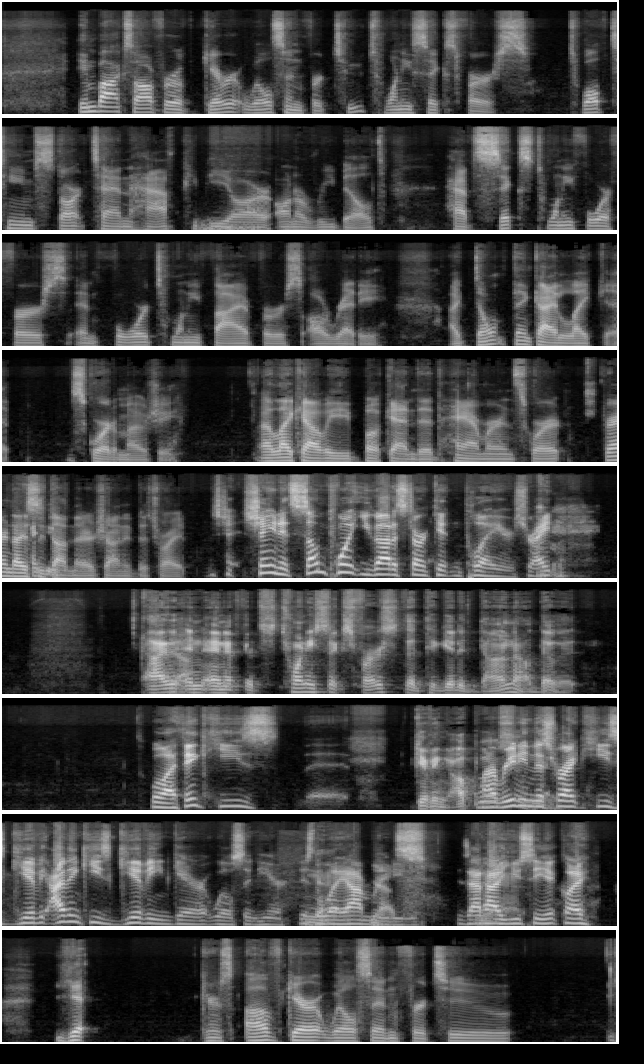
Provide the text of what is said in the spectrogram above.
Inbox offer of Garrett Wilson for 226 firsts. 12 teams start 10 half PPR mm-hmm. on a rebuild. Have 624 firsts and 425 firsts already. I don't think I like it. Squirt emoji. I like how we bookended hammer and squirt. Very nicely done there, Johnny Detroit. Shane, at some point you got to start getting players, right? I yeah. and, and if it's 26 first that to get it done, I'll do it. Well, I think he's giving up. Wilson? Am I reading this right? He's giving. I think he's giving Garrett Wilson here. Is no. the way I'm reading. Yes. It. Is that yeah. how you see it, Clay? Yeah. There's of Garrett Wilson for two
